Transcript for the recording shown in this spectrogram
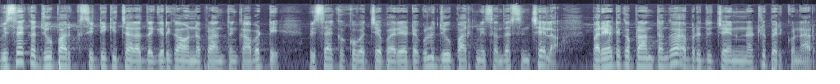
విశాఖ జూ పార్క్ సిటీకి చాలా దగ్గరగా ఉన్న ప్రాంతం కాబట్టి విశాఖకు వచ్చే పర్యాటకులు జూ పార్క్ని సందర్శించేలా పర్యాటక ప్రాంతంగా అభివృద్ధి చేయనున్నట్లు పేర్కొన్నారు.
